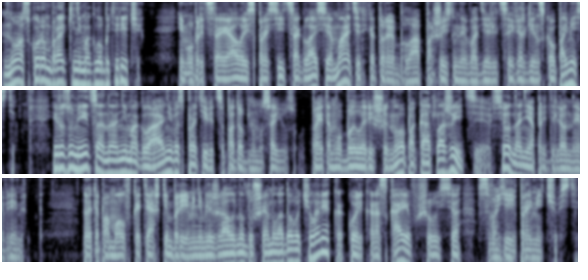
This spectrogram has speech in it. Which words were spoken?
Но о скором браке не могло быть речи. Ему предстояло и спросить согласие матери, которая была пожизненной владелицей Виргинского поместья. И, разумеется, она не могла не воспротивиться подобному союзу. Поэтому было решено пока отложить все на неопределенное время. Но эта помолвка тяжким бременем лежала на душе молодого человека, горько раскаявшегося в своей прометчивости.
